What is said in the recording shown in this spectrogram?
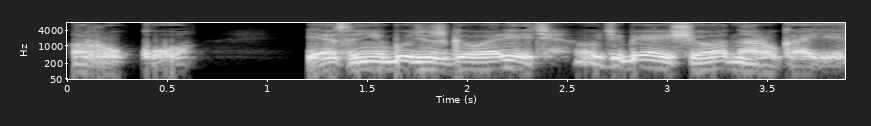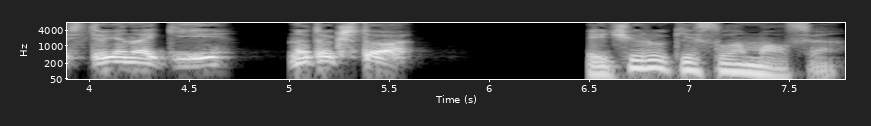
Руку. Если не будешь говорить, у тебя еще одна рука есть, две ноги. Ну так что?» И Чироки сломался.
